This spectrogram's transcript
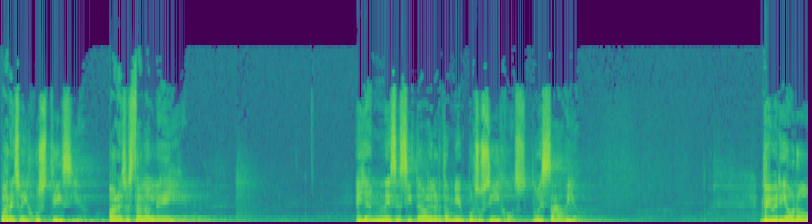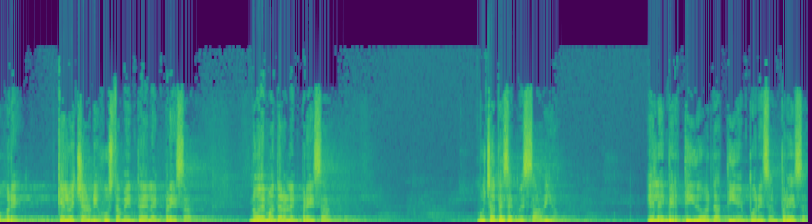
Para eso hay justicia, para eso está la ley. Ella necesita velar también por sus hijos, no es sabio. ¿Debería un hombre que lo echaron injustamente de la empresa no demandar a la empresa? Muchas veces no es sabio. Él ha invertido, ¿verdad?, tiempo en esa empresa.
